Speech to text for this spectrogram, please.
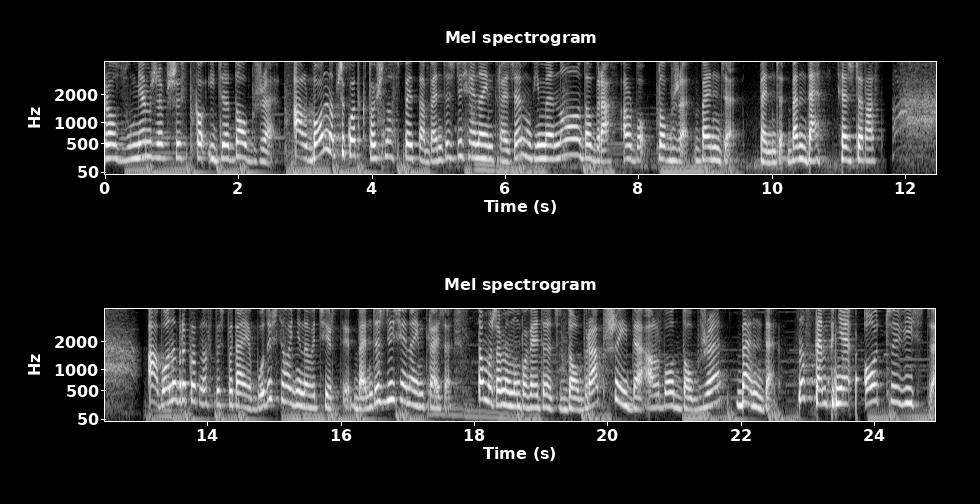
розумiem, że wszystko idzie dobrze. Albo na przykład ktoś nas pyta, będziesz dzisiaj na imprezie? Mówimy no dobra, albo dobrze, będzie, będzie, będę. Jeszcze raz. Або, наприклад, нас хтось питає, будеш сьогодні на вечірці, będziesz dzisiaj na imprezie, to możemy mu powiedzieć dobra, przyjdę albo dobrze, będę. Настępnie oczywiście.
